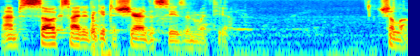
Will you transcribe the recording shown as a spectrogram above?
And I'm so excited to get to share this season with you. Shalom.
